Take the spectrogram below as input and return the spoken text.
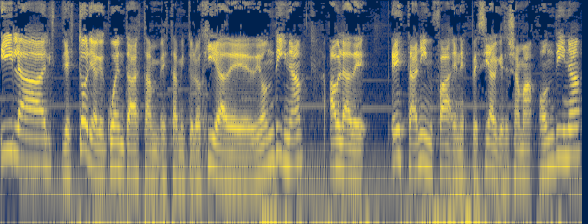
Y la, la historia que cuenta esta, esta mitología de, de Ondina habla de esta ninfa en especial que se llama Ondina,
